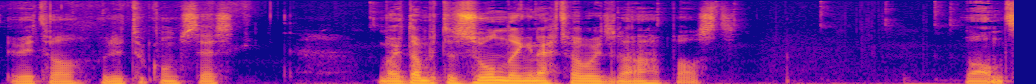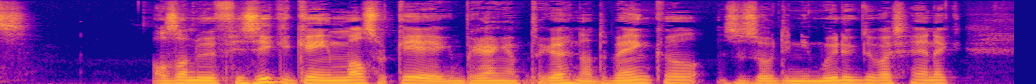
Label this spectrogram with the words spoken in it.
je weet wel hoe de toekomst is. Maar dan moeten zo'n dingen echt wel worden aangepast. Want als dat nu een fysieke game was, oké, ik breng hem terug naar de winkel. Ze zouden die niet moeilijk doen waarschijnlijk.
